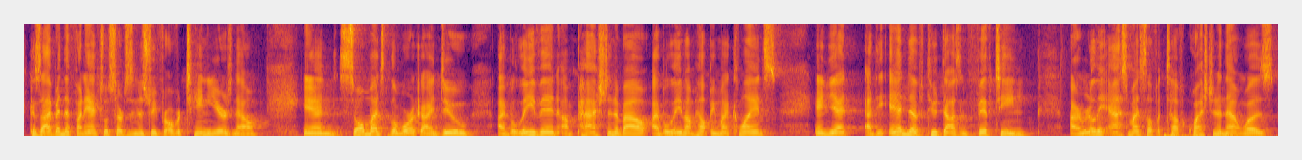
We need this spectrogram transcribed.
because I've been in the financial services industry for over 10 years now. And so much of the work I do, I believe in, I'm passionate about, I believe I'm helping my clients. And yet, at the end of 2015, I really asked myself a tough question, and that was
